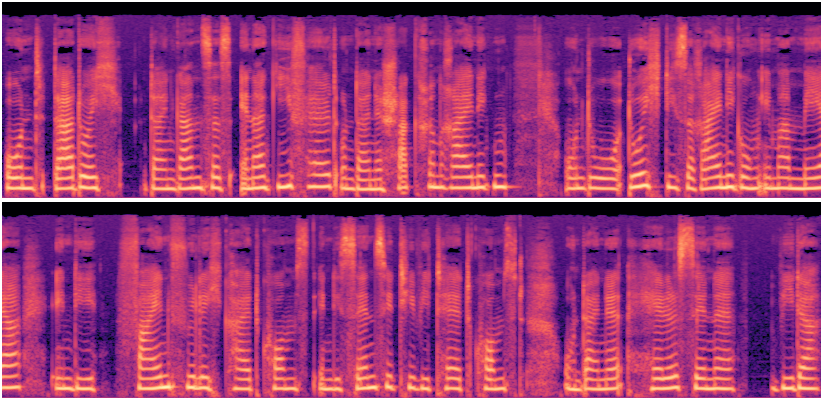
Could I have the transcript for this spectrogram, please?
und dadurch dein ganzes Energiefeld und deine Chakren reinigen und du durch diese Reinigung immer mehr in die Feinfühligkeit kommst, in die Sensitivität kommst und deine Hellsinne wieder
